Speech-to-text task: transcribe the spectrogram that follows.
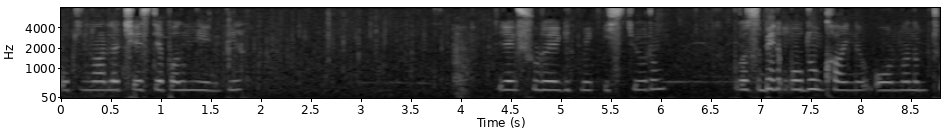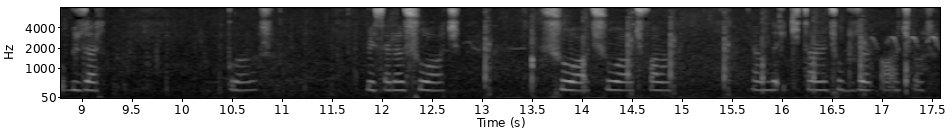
Odunlarla chest yapalım yeni bir. Direkt şuraya gitmek istiyorum. Burası benim odun kaynağım, ormanım çok güzel. Buralar. Mesela şu ağaç. Şu ağaç, şu ağaç falan. Yanında iki tane çok güzel ağaç var.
